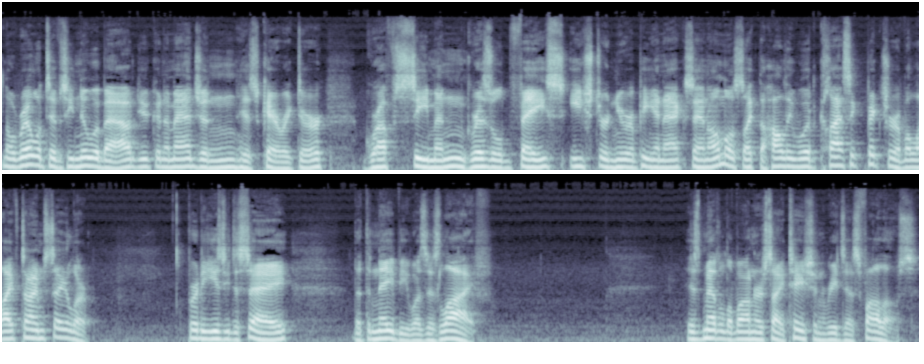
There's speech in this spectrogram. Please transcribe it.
no relatives he knew about. You can imagine his character gruff seaman, grizzled face, Eastern European accent, almost like the Hollywood classic picture of a lifetime sailor. Pretty easy to say that the Navy was his life. His Medal of Honor citation reads as follows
